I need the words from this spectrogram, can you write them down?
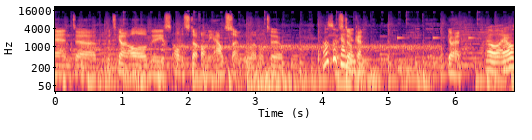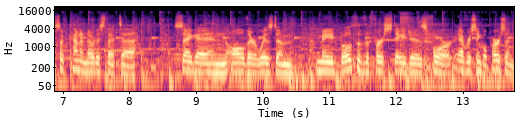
and uh, it's got all of these, all the stuff on the outside of the level too. I also kind of kind. Of... Go ahead. oh, I also kind of noticed that uh, Sega, in all their wisdom, made both of the first stages for every single person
